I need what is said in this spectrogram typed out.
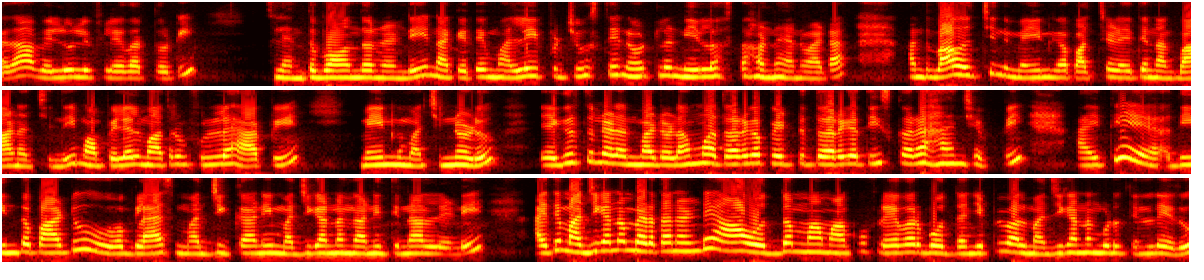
కదా ఆ వెల్లుల్లి ఫ్లేవర్ తోటి. అసలు ఎంత బాగుందోనండి. నాకైతే మళ్ళీ ఇప్పుడు చూస్తే నోట్లో నీళ్ళు వస్తూ ఉన్నాయి అనమాట అంత బాగా వచ్చింది మెయిన్గా పచ్చడి అయితే నాకు బాగా నచ్చింది. మా పిల్లలు మాత్రం ఫుల్ హ్యాపీ. మెయిన్గా మా చిన్నోడు ఎగురుతున్నాడు అనమాట అమ్మ త్వరగా పెట్టు త్వరగా తీసుకోరా అని చెప్పి అయితే దీంతో పాటు ఒక గ్లాస్ మజ్జిగ కానీ మజ్జిగన్నం కానీ తినాలండి. అయితే మజ్జిగన్నం పెడతానంటే ఆ వద్దమ్మా మాకు ఫ్లేవర్ పోద్దని చెప్పి వాళ్ళు మజ్జిగన్నం కూడా తినలేదు.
